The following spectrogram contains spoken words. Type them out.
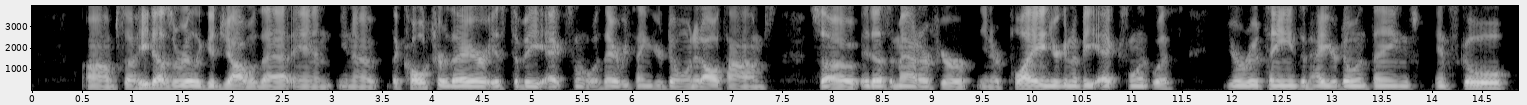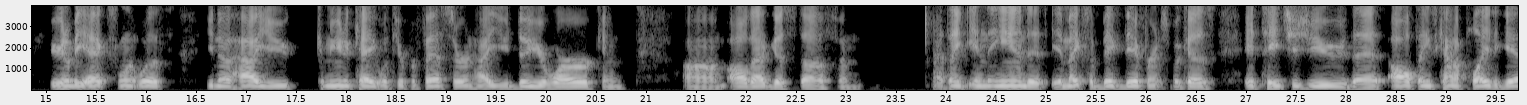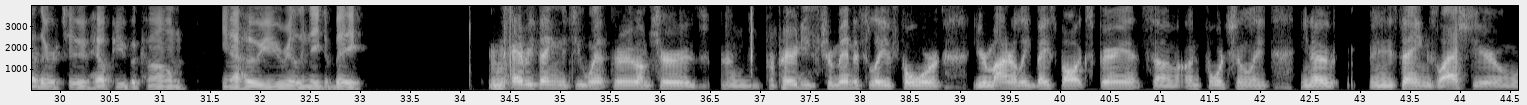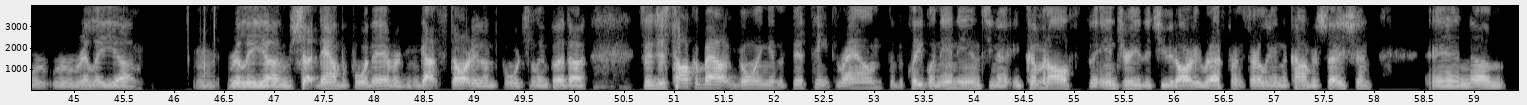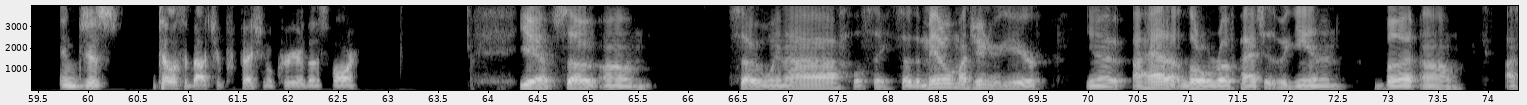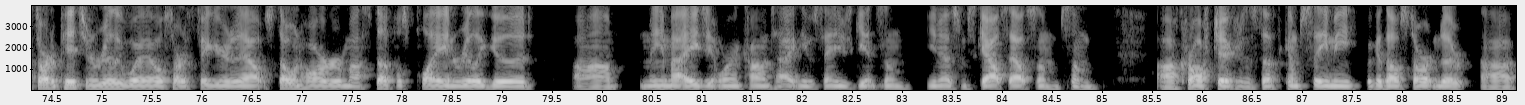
Um, so he does a really good job with that. And, you know, the culture there is to be excellent with everything you're doing at all times. So it doesn't matter if you're, you know, playing, you're going to be excellent with your routines and how you're doing things in school. You're going to be excellent with, you know, how you communicate with your professor and how you do your work and um, all that good stuff. And I think in the end, it, it makes a big difference because it teaches you that all things kind of play together to help you become, you know, who you really need to be. Everything that you went through, I'm sure, has prepared you tremendously for your minor league baseball experience. Um, unfortunately, you know, things last year were, were really um, really um, shut down before they ever got started, unfortunately. But uh, so just talk about going in the 15th round to the Cleveland Indians, you know, and coming off the injury that you had already referenced earlier in the conversation, and um, and just tell us about your professional career thus far. Yeah, so um, so when I let's see, so the middle of my junior year, you know, I had a little rough patch at the beginning, but um, I started pitching really well, started figuring it out, throwing harder. My stuff was playing really good. Um, me and my agent were in contact. and he was saying he was getting some, you know, some scouts out, some some uh, cross checkers and stuff to come see me because I was starting to uh,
